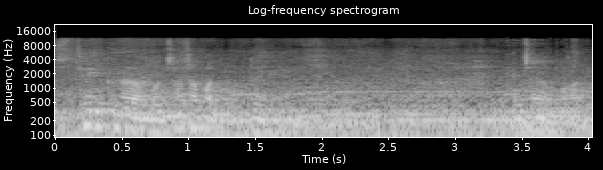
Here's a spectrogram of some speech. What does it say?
스테이크를 한번 찾아봤는데 괜찮을 것 같아요.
